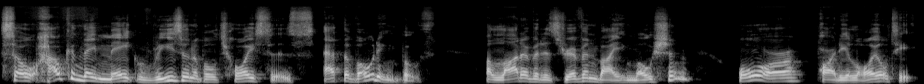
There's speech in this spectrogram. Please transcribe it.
So, how can they make reasonable choices at the voting booth? A lot of it is driven by emotion or party loyalty,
